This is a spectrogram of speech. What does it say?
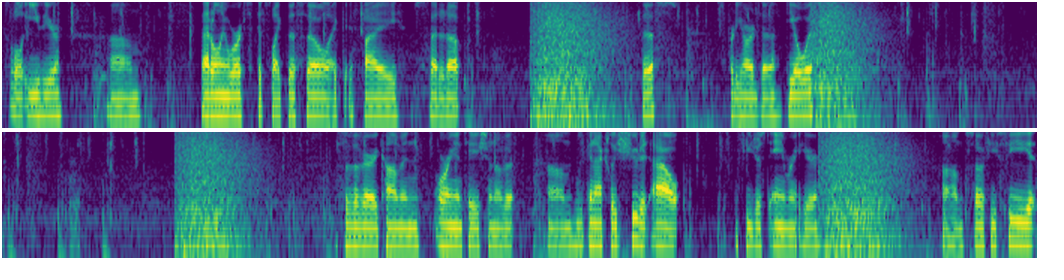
It's a little easier. Um, that only works if it's like this, though. Like, if I set it up this, it's pretty hard to deal with. Is a very common orientation of it. Um, you can actually shoot it out if you just aim right here. Um, so if you see it,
